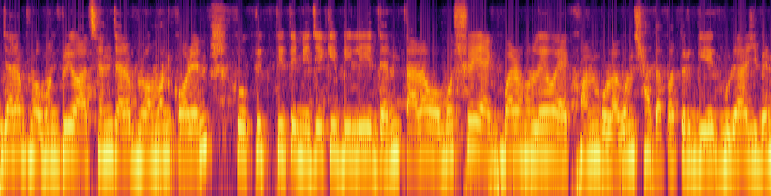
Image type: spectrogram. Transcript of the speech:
যারা ভ্রমণপ্রিয় আছেন, যারা ভ্রমণ করেন, প্রকৃতিতে নিজেকে বিলিয়ে দেন, তারা অবশ্যই একবার হলেও এখন বোলাগঞ্জ সাদা পাথর গিয়ে ঘুরে আসবেন।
